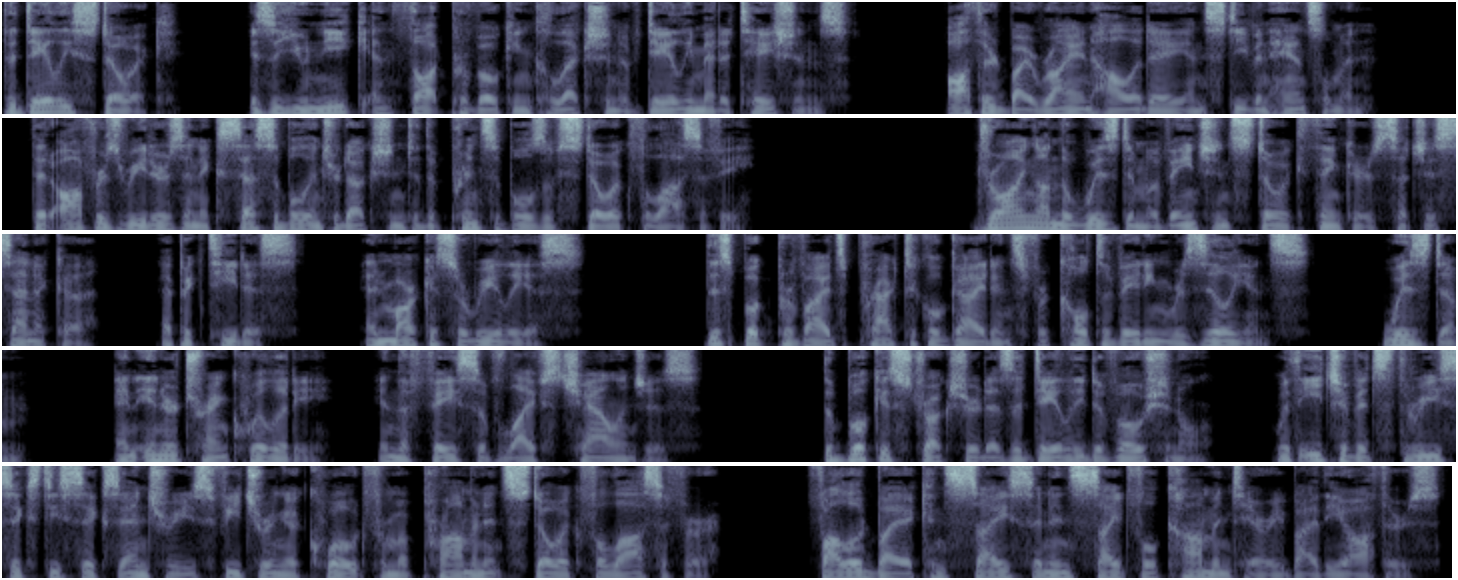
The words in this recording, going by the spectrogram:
The Daily Stoic is a unique and thought provoking collection of daily meditations, authored by Ryan Holiday and Stephen Hanselman, that offers readers an accessible introduction to the principles of Stoic philosophy. Drawing on the wisdom of ancient Stoic thinkers such as Seneca, Epictetus, and Marcus Aurelius, this book provides practical guidance for cultivating resilience, wisdom, and inner tranquility in the face of life's challenges. The book is structured as a daily devotional, with each of its 366 entries featuring a quote from a prominent Stoic philosopher, followed by a concise and insightful commentary by the authors.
